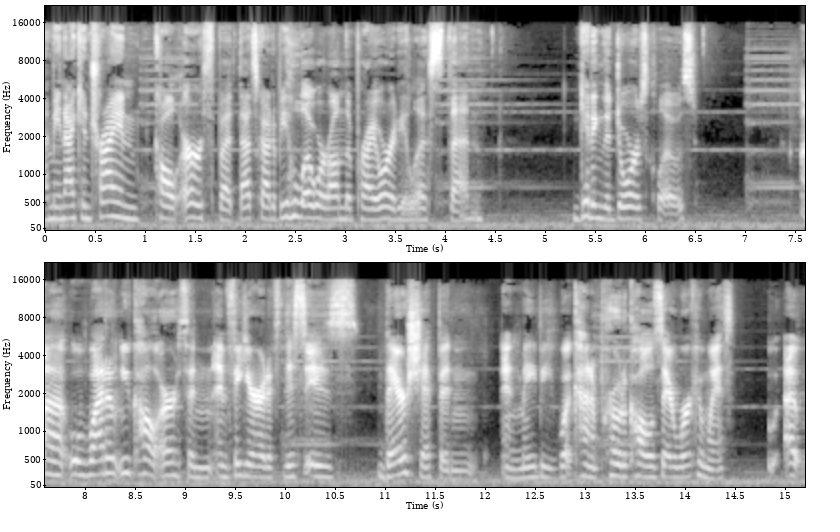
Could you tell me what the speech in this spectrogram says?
I mean, I can try and call Earth, but that's got to be lower on the priority list than getting the doors closed. uh, well, why don't you call Earth and, and figure out if this is their ship and and maybe what kind of protocols they're working with? I,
